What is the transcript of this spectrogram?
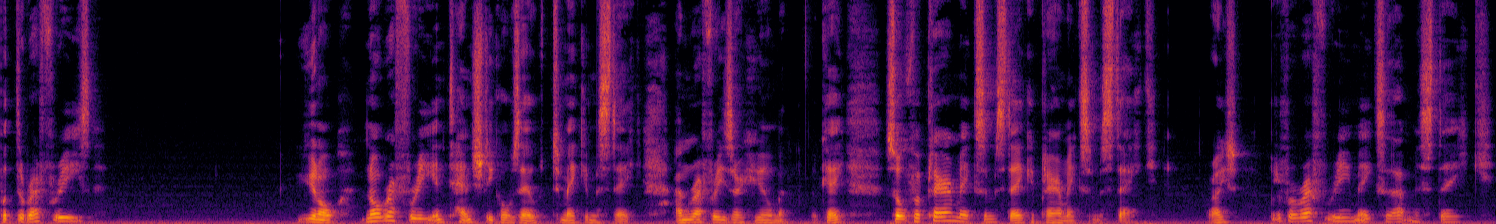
but the referees you know, no referee intentionally goes out to make a mistake, and referees are human, okay? So if a player makes a mistake, a player makes a mistake, right? But if a referee makes that mistake,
